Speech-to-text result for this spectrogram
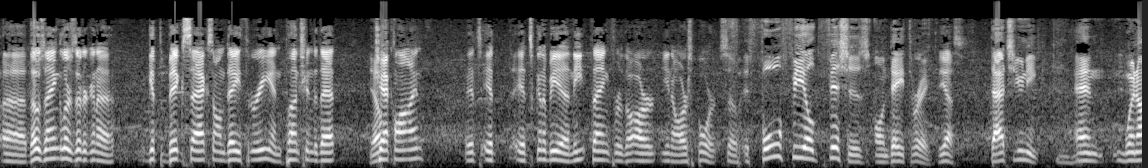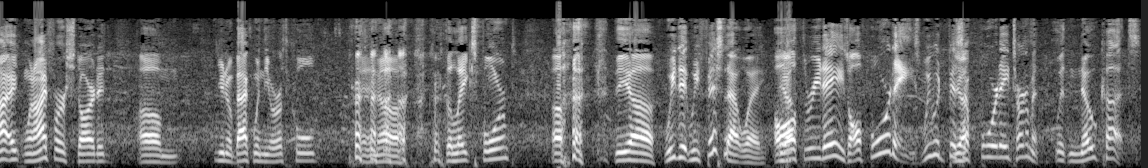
uh, those anglers that are going to get the big sacks on day three and punch into that Yep. check line, it's it it's going to be a neat thing for the our you know our sport. So It's full field fishes on day three. yes, That's unique. And when I when I first started, um, you know, back when the Earth cooled and uh, the lakes formed, uh, the uh, we did we fished that way all Yeah. three days, all four days. We would fish Yeah. a four day tournament with no cuts.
